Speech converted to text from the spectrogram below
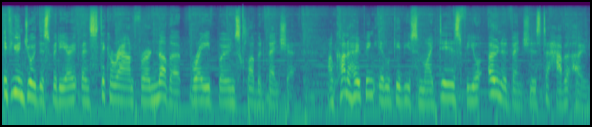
If you enjoyed this video, then stick around for another Brave Bones Club adventure. I'm kind of hoping it'll give you some ideas for your own adventures to have at home.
